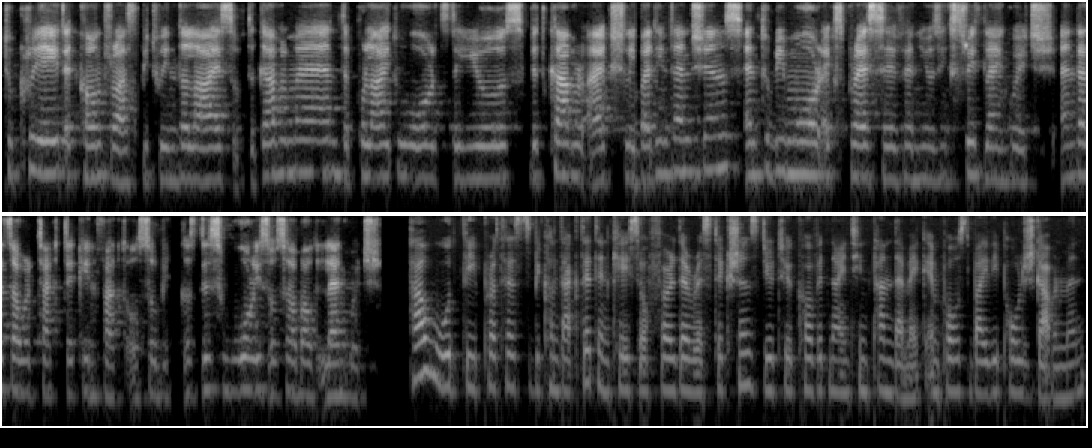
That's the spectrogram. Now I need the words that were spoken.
to create a contrast between the lies of the government, the polite words they use that cover actually bad intentions, and to be more expressive and using street language. And that's our tactic, in fact, also because this war is also about language. How would the protests be conducted in case of further restrictions due to COVID-19 pandemic imposed by the Polish government?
